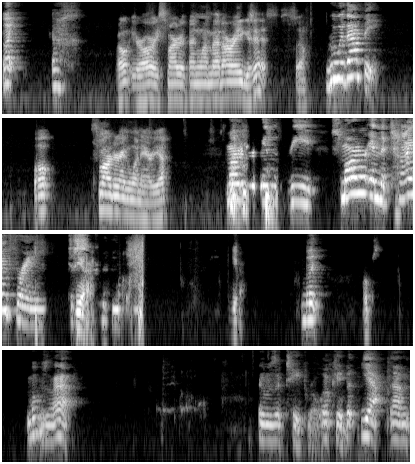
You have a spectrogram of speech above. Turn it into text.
But ugh, Well, you're already smarter than one that already exists. So, who would that be? well, smarter in one area. Smarter in the smarter in the time frame to Yeah. people. But Oops. what was that? It was a tape roll. Okay, but yeah, um,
